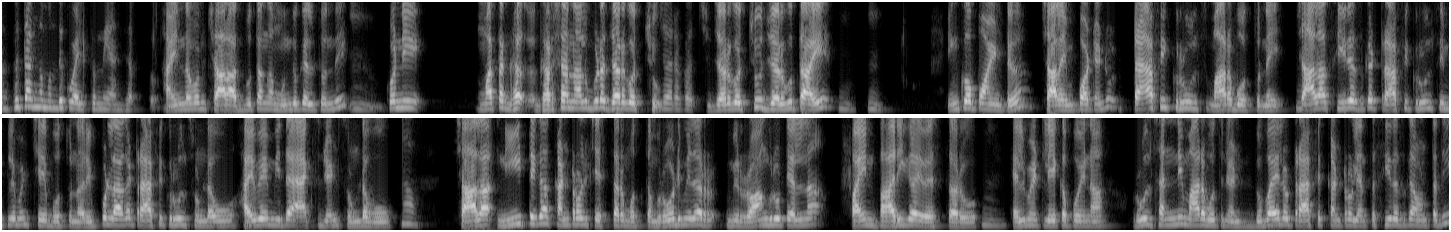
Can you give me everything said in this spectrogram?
అద్భుతంగా ముందుకు వెళ్తుంది అని చెప్తూ. హైందవం చాలా అద్భుతంగా ముందుకెళ్తుంది. ఉమ్, కొన్ని మత ఘర్షణలు కూడా జరగొచ్చు. జరగచ్చు. జరగొచ్చు జరుగుతాయి. ఇంకో పాయింట్ చాలా ఇంపార్టెంట్. ట్రాఫిక్ రూల్స్ మారబోతున్నాయి. చాలా సీరియస్గా ట్రాఫిక్ రూల్స్ ఇంప్లిమెంట్ చేయబోతున్నారు. ఇప్పుడు లాగా ట్రాఫిక్ రూల్స్ ఉండవు. హైవే మీద యాక్సిడెంట్స్ ఉండవు. చాలా నీట్గా కంట్రోల్ చేస్తారు మొత్తం. రోడ్ మీద మీరు రాంగ్ రూట్ వెళ్ళినా ఫైన్ భారీగా వేస్తారు. హెల్మెట్ లేకపోయినా రూల్స్ అన్ని మారబోతున్నాయి. దుబాయ్లో ట్రాఫిక్ కంట్రోల్ ఎంత సీరియస్గా ఉంటది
